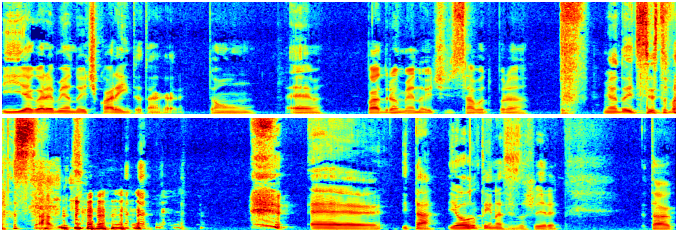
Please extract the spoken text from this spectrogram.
E agora é meia-noite e 40, tá, cara? Então, é padrão meia-noite de sábado pra. Meia-noite de sexta pra sábado. é... E tá, e ontem, na sexta-feira, eu tava,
